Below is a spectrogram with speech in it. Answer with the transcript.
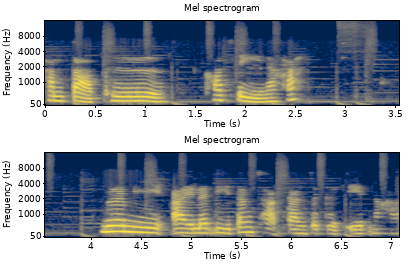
คำตอบคือข้อ 4 นะคะ เมื่อมี I และ B ตั้งฉากกันจะเกิด F นะคะ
